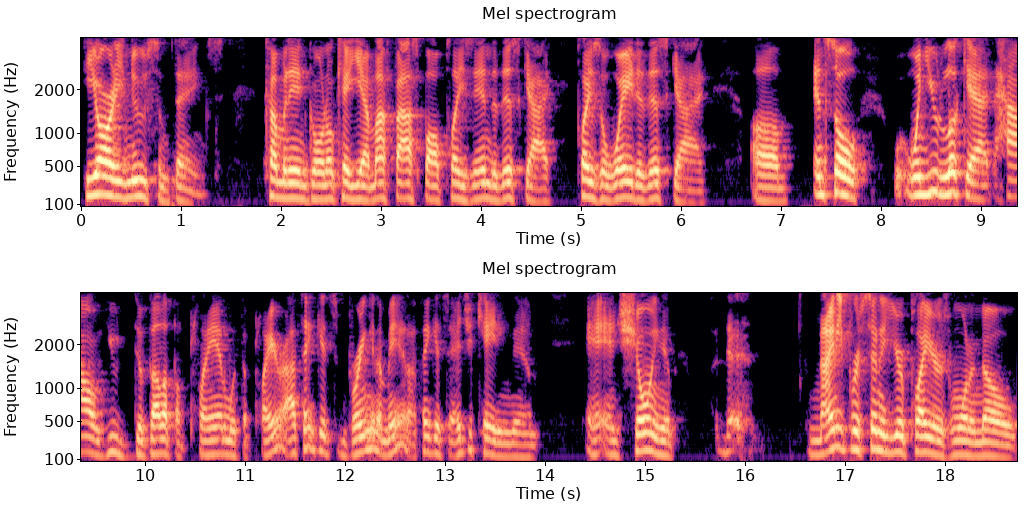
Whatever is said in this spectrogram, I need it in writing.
He already knew some things coming in, going, okay, yeah, my fastball plays into this guy, plays away to this guy. Um, and so when you look at how you develop a plan with a player, I think it's bringing them in. I think it's educating them and, and showing them. Ninety percent of your players want to know,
